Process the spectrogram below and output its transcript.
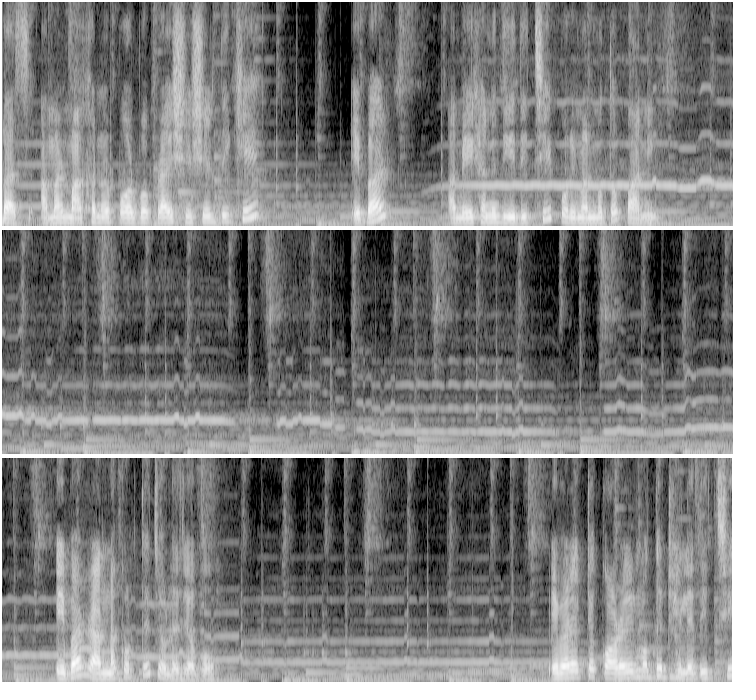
বাস আমার মাখানোর পর্ব প্রায় শেষের দিকে। এবার আমি এখানে দিয়ে দিচ্ছি পরিমাণ মতো পানি। এবার রান্না করতে চলে যাব। এবার একটা কড়াইয়ের মধ্যে ঢেলে দিচ্ছি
